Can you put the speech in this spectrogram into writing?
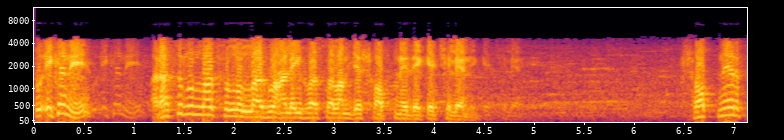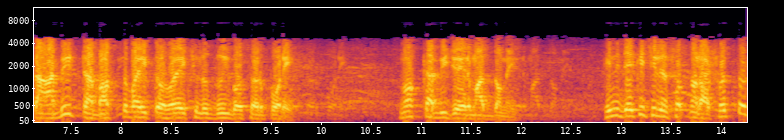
তো এখানে রাসুল্লাহ সাল্লু আলাইসাল্লাম যে স্বপ্নে দেখেছিলেন, স্বপ্নের তাবিরটা বাস্তবায়িত হয়েছিল দুই বছর পরে। মক্কা বিজয়ের মাধ্যমে। তিনি দেখেছিলেন স্বপ্নরা সত্য,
